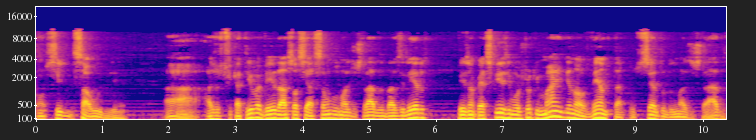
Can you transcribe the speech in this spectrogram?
auxílio de saúde. A, a justificativa veio da Associação dos Magistrados Brasileiros, fez uma pesquisa e mostrou que mais de 90% dos magistrados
